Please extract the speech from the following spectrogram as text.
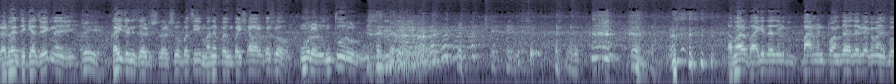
રડવાની જગ્યા જોઈ કે નહીં? કઈ જણી રડશો રડશો પછી? મને પૈસા વાળો કરશો? હું રડું તું રડું. અમારા ભાગીદાર જોડે બાર મિનિટ પંદર હજાર રૂપિયા કમાય. બહુ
